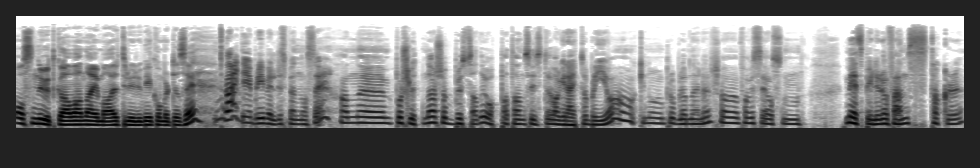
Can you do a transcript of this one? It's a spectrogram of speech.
Åssen utgave av Neymar tror du vi kommer til å se? Nei, det blir veldig spennende å se. Han, eh, på slutten der så blussa det jo opp at han syntes det var greit å bli òg. Ikke noe problem det heller. Så får vi se åssen medspillere og fans takler det.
